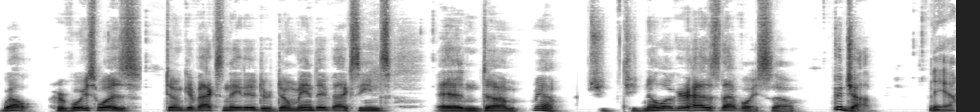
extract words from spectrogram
Well, her voice was don't get vaccinated or don't mandate vaccines. And, um, yeah, she, she no longer has that voice. So good job. yeah.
